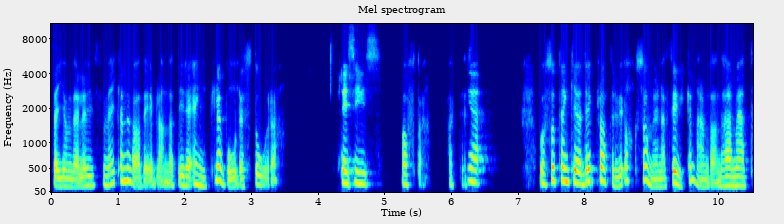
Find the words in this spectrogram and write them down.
sig om det, eller för mig kan det vara det ibland, att i det enkla bor det stora. Precis. Ofta faktiskt. Yeah. Och så tänker jag, det pratade vi också om i den här cirkeln häromdagen, det här med att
